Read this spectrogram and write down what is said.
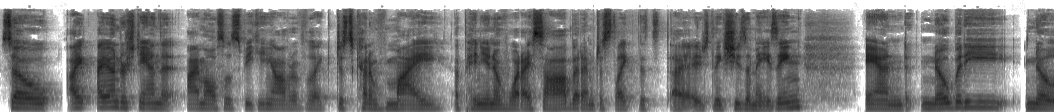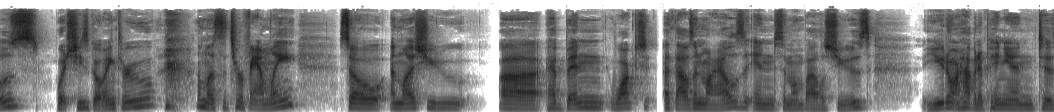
So I I understand that I'm also speaking out of like just kind of my opinion of what I saw, but I'm just like this. I think she's amazing, and nobody knows what she's going through unless it's her family. So unless you uh, have been walked a thousand miles in Simone Biles' shoes, you don't have an opinion to,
